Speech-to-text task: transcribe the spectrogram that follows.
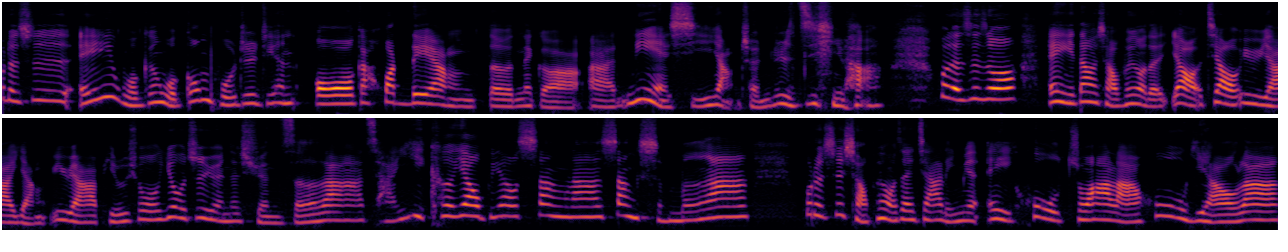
或者是诶，我跟我公婆之间哦个发亮的那个啊、呃、逆袭养成日记啦，或者是说诶，到小朋友的要教育啊、养育啊，比如说幼稚园的选择啦，才艺课要不要上啦，上什么啊？或者是小朋友在家里面诶，互抓啦、互咬啦，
